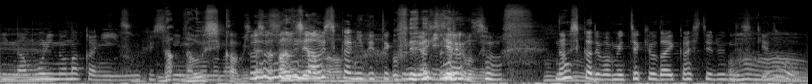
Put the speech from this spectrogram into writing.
議な森の中にいる不思議なものなナウシカみたいなナウシカに出てくる出やつ。ねナウシカではめっちゃ巨大化してるんですけうどん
